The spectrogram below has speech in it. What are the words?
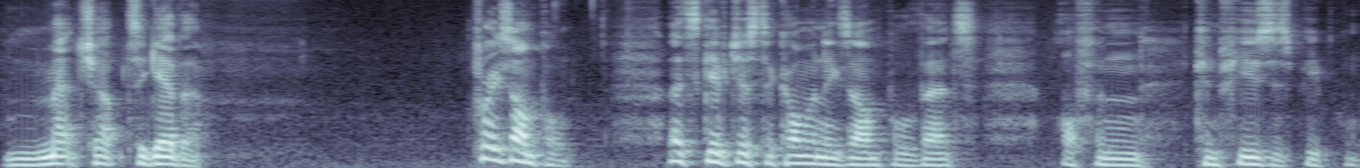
match up together. For example, let's give just a common example that often confuses people.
